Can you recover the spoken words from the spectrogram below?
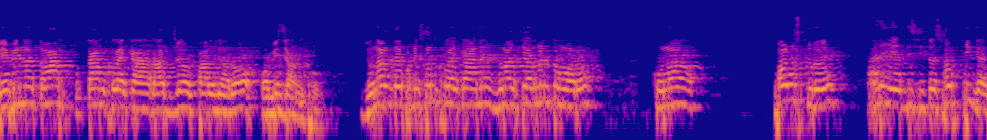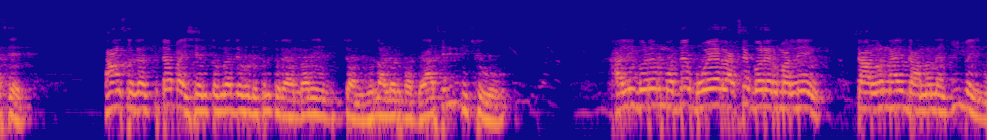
বিভিন্ন তাম তাম খেলাইকা রাজ্য পালনারও অভিযান দো জোনাল ডেপুটেশন খেলাইকা আনে জোনাল চেয়ারম্যান তোমারও কোনো ফলস করে আরে এদিসি তো সব ঠিক আছে। হাংসগা কিতা পাইছেন, তোমরা ডেপুটেশন করে আমরা এই জোনালের মধ্যে আছে কিছু? খালি ঘরের মধ্যে বয়ে রাখছে ঘরের মালিক। চালও নাই, দানও নাই, কি পাইব?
